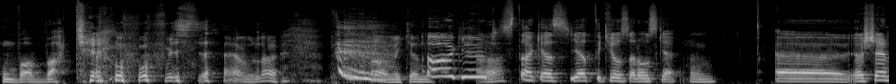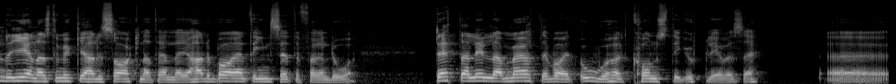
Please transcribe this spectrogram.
Hon var vacker. Oh, jävlar. Fan, vilken... Åh gud, Ja. stackars hjärtekrossade Oskar. Mm. Eh, jag kände genast hur mycket jag hade saknat henne. Jag hade bara inte insett det förrän då. Detta lilla möte var ett oerhört konstig upplevelse. Eh,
